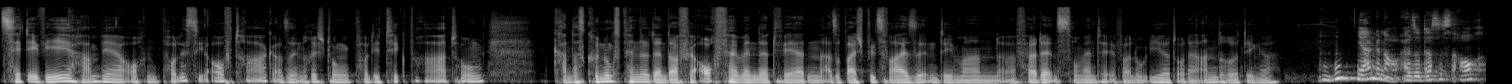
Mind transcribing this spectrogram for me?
ZDW haben wir ja auch einen Policy-Auftrag, also in Richtung Politikberatung. Kann das Gründungspanel denn dafür auch verwendet werden? Also beispielsweise, indem man äh, Förderinstrumente evaluiert oder andere Dinge? Mhm, ja, genau. Also das ist auch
